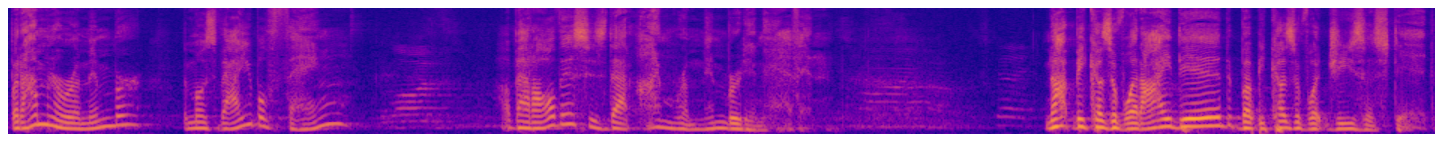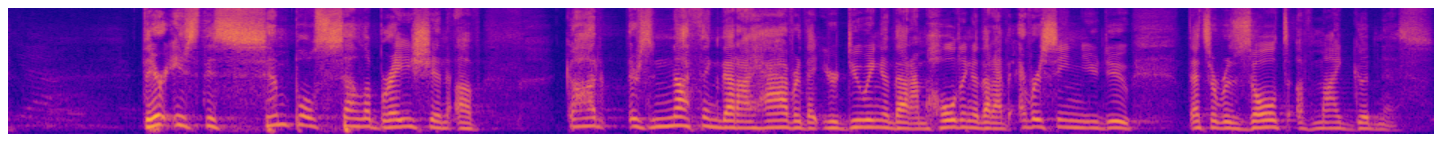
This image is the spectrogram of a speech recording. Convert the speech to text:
but I'm going to remember the most valuable thing about all this is that I'm remembered in heaven. Not because of what I did, but because of what Jesus did. There is this simple celebration of God, there's nothing that I have or that you're doing or that I'm holding or that I've ever seen you do that's a result of my goodness.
